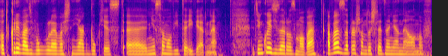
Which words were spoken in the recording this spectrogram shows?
odkrywać w ogóle właśnie, jak Bóg jest e, niesamowity i wierny. Dziękuję Ci za rozmowę, a Was zapraszam do śledzenia neonów.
